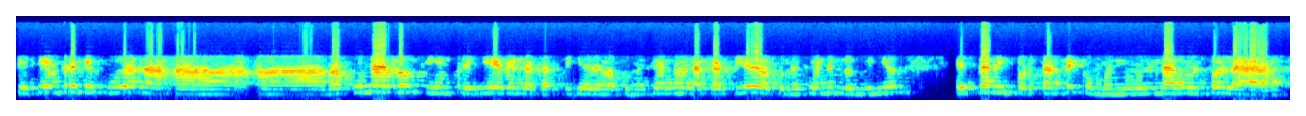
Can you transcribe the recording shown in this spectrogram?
que siempre que acudan a, a, vacunarlos, siempre lleven la cartilla de vacunación. No, la cartilla de vacunación en los niños es tan importante como en un adulto la,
